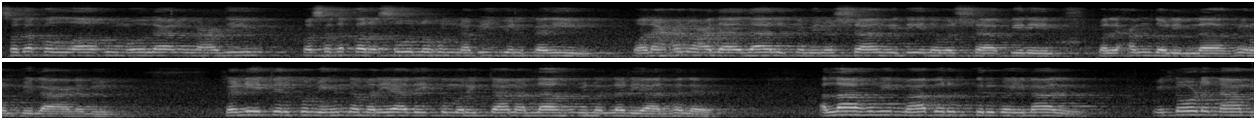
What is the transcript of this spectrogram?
صدق الله مولانا العظيم وصدق رسوله النبي الكريم. ونحن على ذلك من الشاهدين والشاكرين. والحمد لله رب العالمين. கண்ணியத்திற்கும் மிகுந்த மரியாதைக்கும் முறைத்தான் அல்லாஹுவின் நல்லடியார்களே. அல்லாஹுவின் மாபெரும் கிருபையினால் இன்றோடு நாம்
